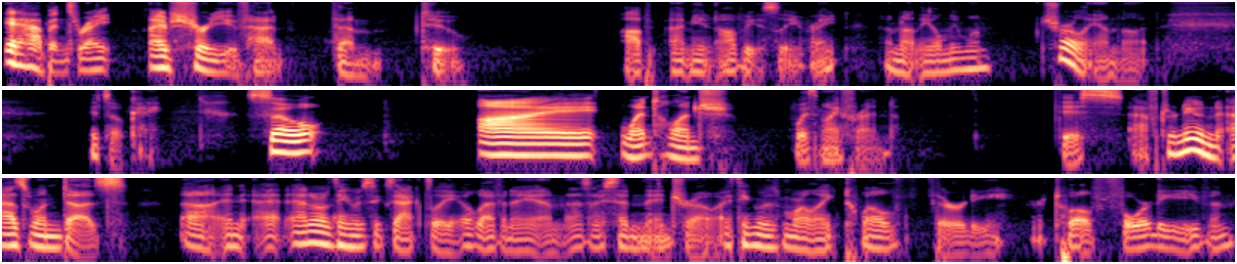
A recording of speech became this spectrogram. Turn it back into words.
it happens, right? I'm sure you've had them too. Ob- I mean, obviously, right? I'm not the only one. Surely I'm not. It's okay. So I went to lunch with my friend this afternoon, as one does. Uh, and, and I don't think it was exactly 11 a.m. as I said in the intro. I think it was more like 12:30 or 12:40 even.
